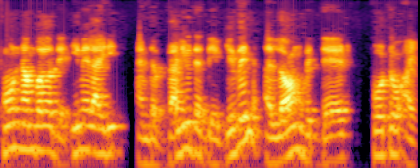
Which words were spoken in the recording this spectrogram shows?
phone number, their email ID, and the value that they've given along with their photo ID.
